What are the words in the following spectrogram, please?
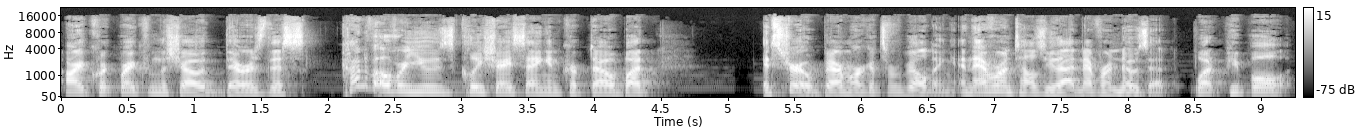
all right quick break from the show there is this kind of overused cliche saying in crypto but it's true. Bear markets are building, and everyone tells you that, and everyone knows it. What people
